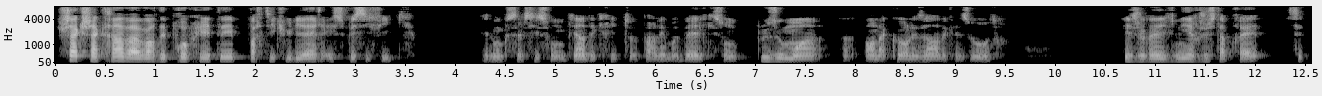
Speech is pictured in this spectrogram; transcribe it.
Chaque chakra va avoir des propriétés particulières et spécifiques. Et donc celles-ci sont bien décrites par les modèles qui sont plus ou moins euh, en accord les uns avec les autres. Et je vais y venir juste après cette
